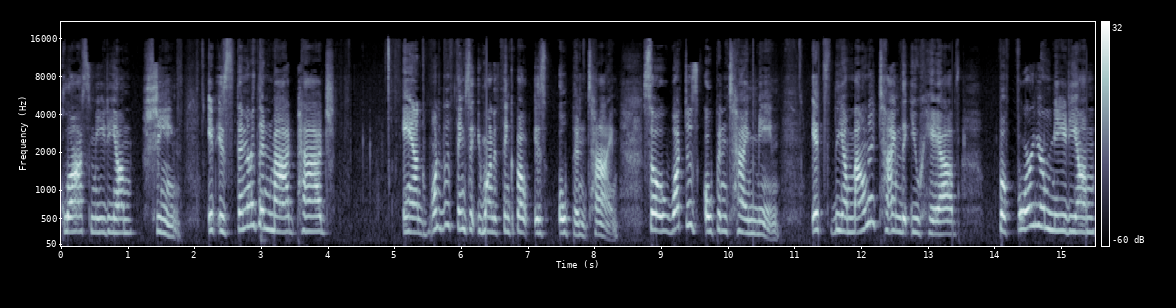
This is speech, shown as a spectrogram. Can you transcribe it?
gloss medium, sheen. It is thinner than Mod Podge. And one of the things that you want to think about is open time. So what does open time mean? It's the amount of time that you have before your medium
